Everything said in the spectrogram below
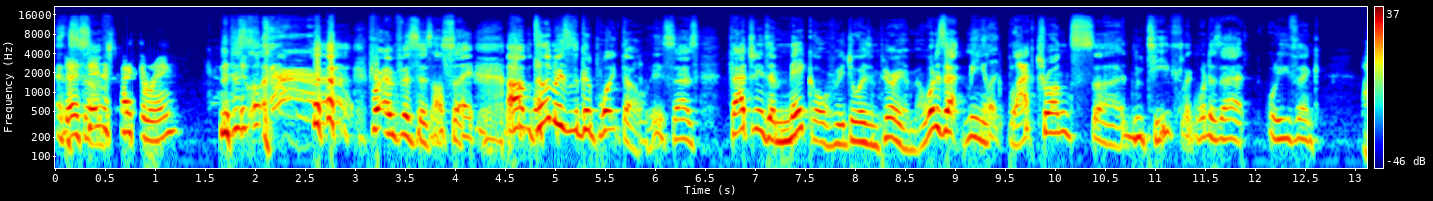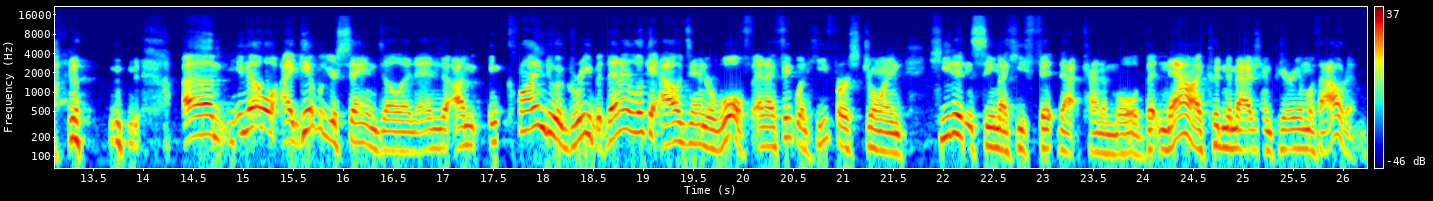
And Did stuff. I say respect the ring? for emphasis, I'll say. Um, Dylan raises a good point, though. He says Thatcher needs a makeover for Joy's Imperium. And what does that mean? Like black trunks, uh, new teeth? Like, what is that? What do you think? um, you know, I get what you're saying, Dylan, and I'm inclined to agree. But then I look at Alexander Wolf, and I think when he first joined, he didn't seem like he fit that kind of mold. But now I couldn't imagine Imperium without him.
